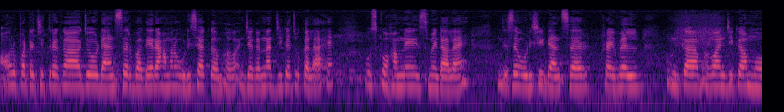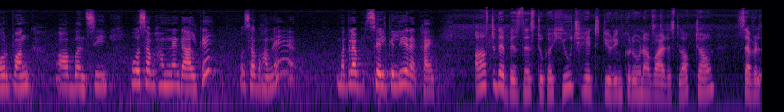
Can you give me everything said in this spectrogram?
और पटचित्र का जो डांसर वगैरह हमारा उड़ीसा का भगवान जगन्नाथ जी का जो कला है उसको हमने इसमें डाला है। जैसे उड़ीसी डांसर ट्राइबल उनका भगवान जी का मोर पंख और बंसी वो सब हमने डाल के वो सब हमने मतलब सेल के लिए रखा है। After their business took a huge hit during coronavirus lockdown, several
